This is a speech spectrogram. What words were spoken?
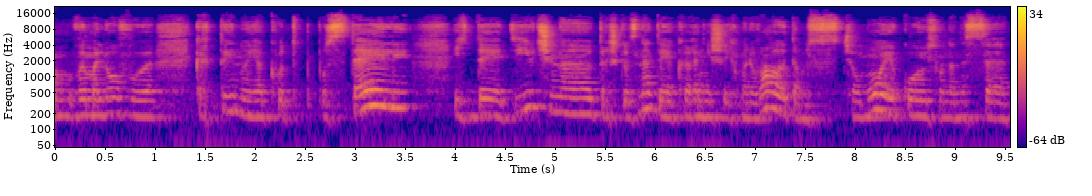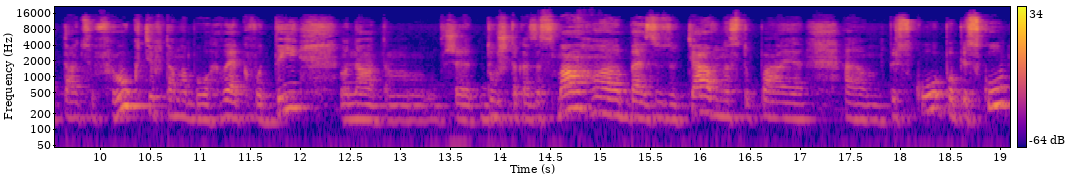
вимальовує картину, як от по постелі йде дівчина, трішки, знаєте, як раніше їх малювали, там з чалмою якоюсь, вона несе тацю фруктів там або глек води, вона там вже дуже така засмагла, без взуття вона ступає піску, по піску,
